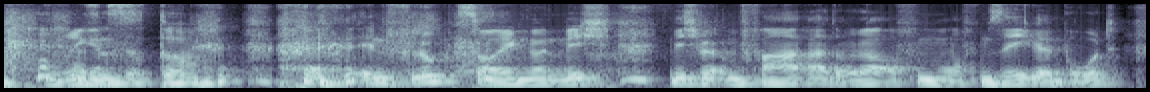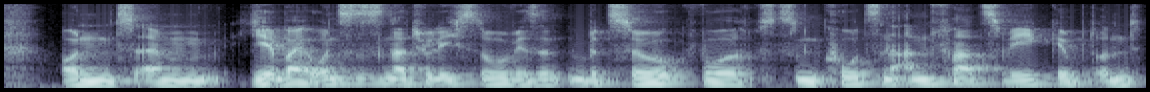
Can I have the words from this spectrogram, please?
Übrigens so in Flugzeugen und nicht, nicht mit dem Fahrrad oder auf dem, auf dem Segelboot. Und ähm, hier bei uns ist es natürlich so, wir sind ein Bezirk, wo es einen kurzen Anfahrtsweg gibt und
